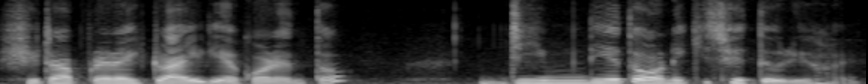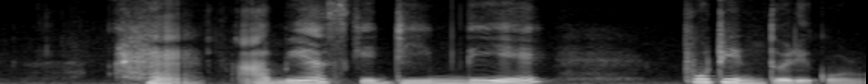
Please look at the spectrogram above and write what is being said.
সেটা আপনারা একটু আইডিয়া করেন তো। ডিম দিয়ে তো অনেক কিছুই তৈরি হয়। হ্যাঁ আমি আজকে ডিম দিয়ে পুটিন তৈরি করব।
